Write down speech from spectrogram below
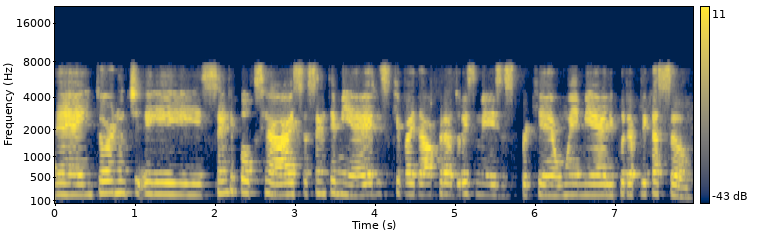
É, em torno de cento e poucos reais, 60 ml, que vai dar para dois meses, porque é um ml por aplicação.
